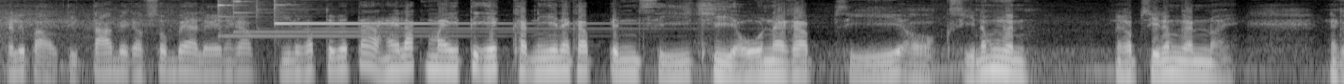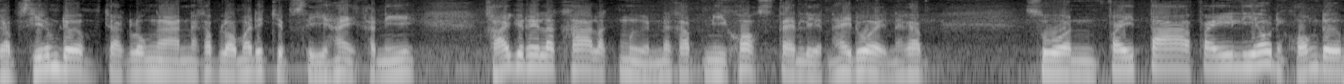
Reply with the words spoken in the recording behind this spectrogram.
ใครหรือเปล่า ติดตามไปกับส้มแบ่เลยนะครับนี่นะครับโตโยต้าไฮรักไมตี้เอ็กคันนี้นะครับเป็นสีเขียวนะครับสีออกสีน้ำเงินนะครับสีน้ำเงินหน่อยนะครับสีเดิมๆจากโรงงานนะครับเราไม่ได้เก็บสีให้คันนี้ ขายอยู่ในราคาหลักหมื่นนะครับมีคอกสแตนเลสให้ด้วยนะครับส่วนไฟตาไฟเลี้ยวนี่ของเดิม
